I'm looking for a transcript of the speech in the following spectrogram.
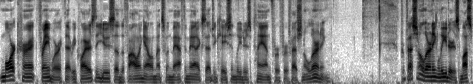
more current framework that requires the use of the following elements when mathematics education leaders plan for professional learning. Professional learning leaders must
